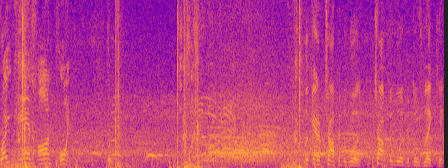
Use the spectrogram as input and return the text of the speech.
Right hand on point. Look at him chopping the wood. Chop the wood with those leg kicks.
